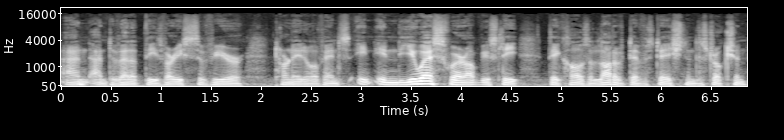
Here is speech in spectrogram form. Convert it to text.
and, and develop these very severe tornado events. In, in the US, where obviously they cause a lot of devastation and destruction,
